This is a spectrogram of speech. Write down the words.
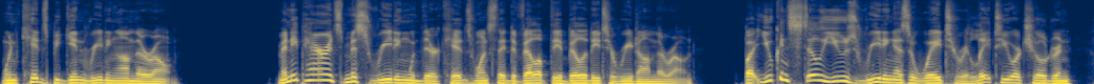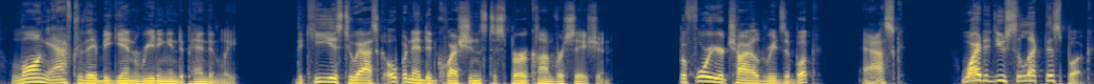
when kids begin reading on their own. Many parents miss reading with their kids once they develop the ability to read on their own, but you can still use reading as a way to relate to your children long after they begin reading independently. The key is to ask open ended questions to spur conversation. Before your child reads a book, ask, Why did you select this book?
